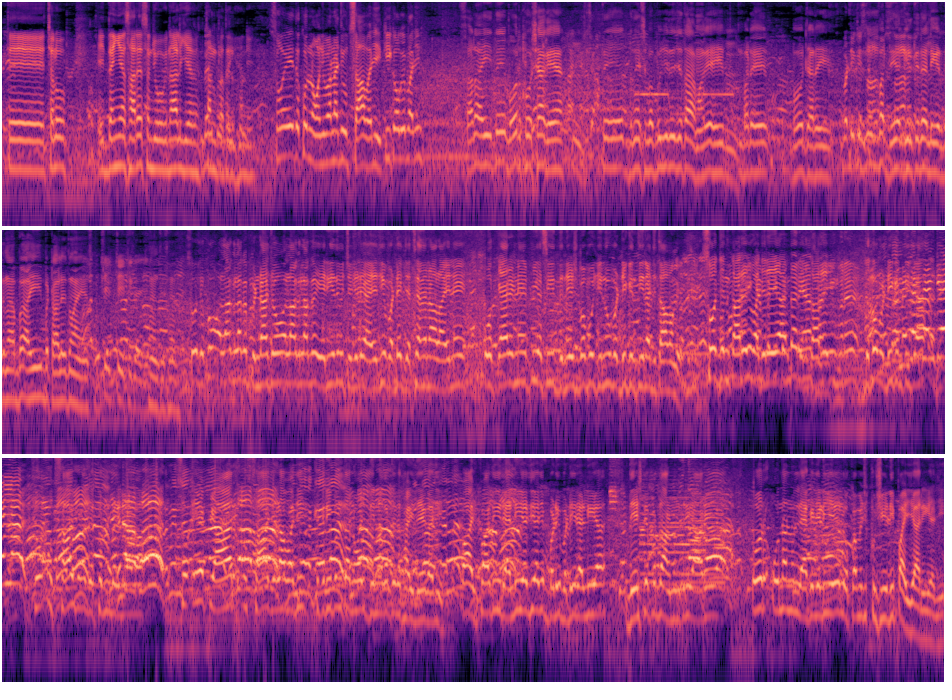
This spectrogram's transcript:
ਤੇ ਚਲੋ ਇਦਾਂ ਹੀ ਆ ਸਾਰੇ ਸੰਯੋਗ ਨਾਲ ਹੀ ਆ ਤੁਹਾਨੂੰ ਪਤਾ ਹੀ ਹਾਂਜੀ। ਸੋ ਇਹ ਦੇਖੋ ਨੌਜਵਾਨਾਂ 'ਚ ਉਤਸ਼ਾਹ ਵਾ ਜੀ। ਕੀ ਕਹੋਗੇ ਭਾਜੀ? ਸਾਡਾ ਅਸੀਂ ਤੇ ਬਹੁਤ ਖੁਸ਼ ਹੈਗੇ ਆ। ਤੇ ਦਿਨੇਸ਼ ਬੱਬੂ ਜੀ ਨੂੰ ਜਿਤਾਵਾਂਗੇ ਅਸੀਂ। ਬੜੇ ਬਹੁਤ ਜ਼ਿਆਦਾ ਹੀ ਵੱਡੀ ਗਿਣਤੀ ਨਾਲ। ਵੱਡੀ ਗਿਣਤੀ ਦੇ ਲੀਡ ਦੇ ਨਾਲ। ਅਸੀਂ ਬਟਾਲੇ ਤੋਂ ਆਏ ਹਾਂ। ਠੀਕ ਠੀਕ ਠੀਕ ਹੈ ਜੀ। ਹਾਂਜੀ ਸਰ। ਸੋ ਦੇਖੋ ਅਲੱਗ-ਅਲੱਗ ਪਿੰਡਾਂ 'ਚੋਂ ਅਲੱਗ-ਅਲੱਗ ਏਰੀਆ ਦੇ ਵਿੱਚ ਜਿਹੜੇ ਆਏ ਜੀ ਵੱਡੇ ਜਥਿਆਂ ਦੇ ਨਾਲ ਆਏ ਨੇ। ਉਹ ਕਹਿ ਰਹੇ ਨੇ ਵੀ ਅਸੀਂ ਦਿਨੇਸ਼ ਬੱਬੂ ਜੀ ਨੂੰ ਵੱਡੀ ਗਿਣਤੀ ਨਾਲ ਜਿਤਾਵਾਂਗੇ। ਸੋ ਜਨਕਾਰੇ ਵੀ ਵੱਜ ਰਹੇ ਆ ਜਨਕਾਰੇ ਵੀ ਦੇਖੋ ਵੱਡੀ ਗਿਣਤੀ 'ਚ ਆ। ਸੋ ਉਤਸ਼ਾਹ ਵੀ ਬੜਾ ਦੇਖਣ ਨੂੰ ਮਿਲ ਰਿਹਾ ਵਾ। ਸੋ ਇਹ ਪਿਆਰ ਉਤਸ਼ਾਹ ਜਿਹੜਾ ਵਾ ਜੀ ਤਕਰੀਬਨ ਤੁਹਾਨੂੰ ਅੱਜ ਦਿਨਨਗਰ 'ਚ ਦਿਖਾਈ ਦੇਗਾ ਜੀ। ਭਾਜਪਾ ਦੀ ਰੈਲੀ ਹੈ ਜੀ ਅੱਜ ਬੜੀ ਵੱਡੀ ਰੈਲੀ ਆ। ਦੇਸ਼ ਦੇ ਪ੍ਰਧਾਨ ਮੰਤਰੀ ਆ ਰਹੇ ਆ। ਔਰ ਉਹਨਾਂ ਨੂੰ ਲੈ ਕੇ ਜਿਹੜੀ ਇਹ ਲੋਕਾਂ ਵਿੱਚ ਖੁਸ਼ੀ ਜਿਹੜੀ ਪਾਈ ਜਾ ਰਹੀ ਹੈ ਜੀ।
